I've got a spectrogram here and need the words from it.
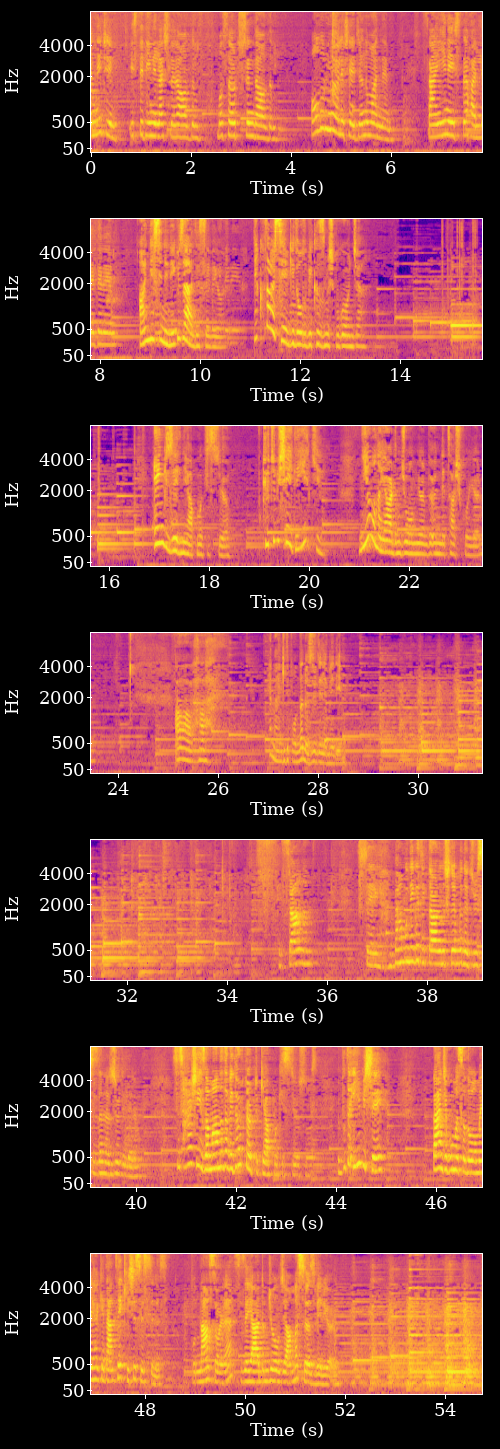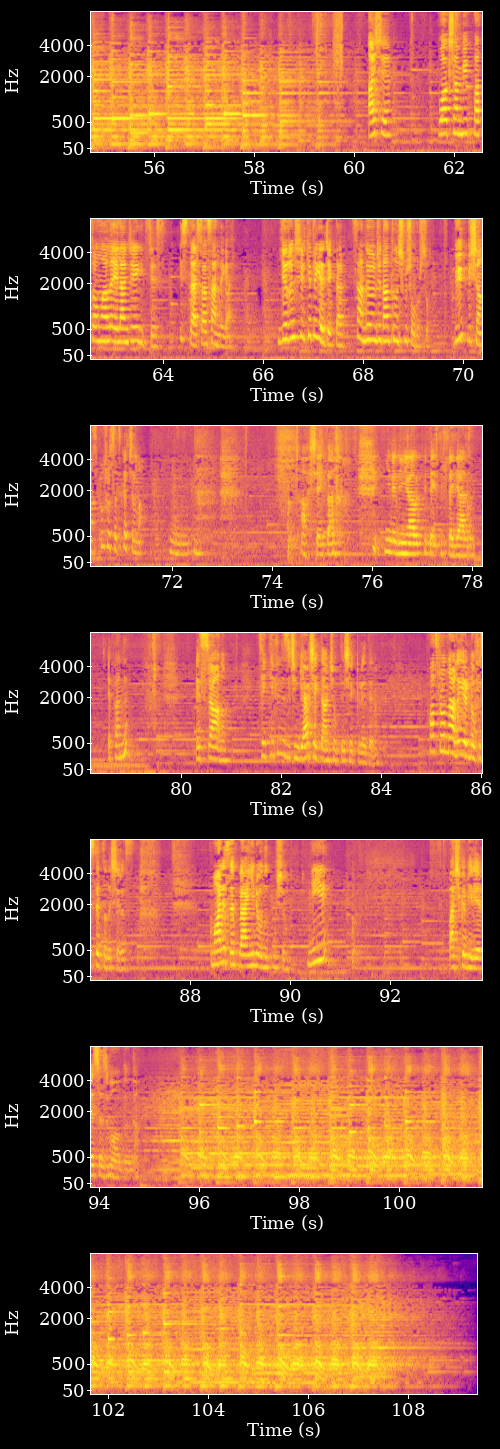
Anneciğim, istediğin ilaçları aldım. Masa örtüsünü de aldım. Olur mu öyle şey canım annem? Sen yine iste hallederim. Annesini ne güzel de seviyor. Ne kadar sevgi dolu bir kızmış bu Gonca. En güzelini yapmak istiyor. Bu kötü bir şey değil ki. Niye ona yardımcı olmuyorum da önüne taş koyuyorum? Ah ah. Hemen gidip ondan özür dilemeliyim. Esra Hanım. Şey, ben bu negatif davranışlarımdan ötürü sizden özür dilerim. Siz her şeyi zamanında ve dört dörtlük yapmak istiyorsunuz. Ve bu da iyi bir şey. Bence bu masada olmayı hak eden tek kişi sizsiniz. Bundan sonra size yardımcı olacağıma söz veriyorum. Ayşe, bu akşam büyük patronlarla eğlenceye gideceğiz. İstersen sen de gel. Yarın şirkete gelecekler. Sen de önceden tanışmış olursun. Büyük bir şans. Bu fırsatı kaçırma. Ah şeytan. Yine dünyalık bir teklifle geldim. Efendim? Esra Hanım, teklifiniz için gerçekten çok teşekkür ederim. Patronlarla yarın ofiste tanışırız. Maalesef ben yine unutmuşum. Neyi? Başka bir yere sözüm olduğunu.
